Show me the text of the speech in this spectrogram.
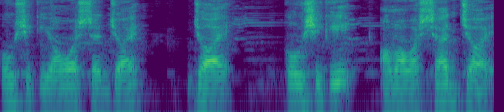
কৌশিকী অমাবস্যার জয়। জয় কৌশিকী অমাবস্যার জয়।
